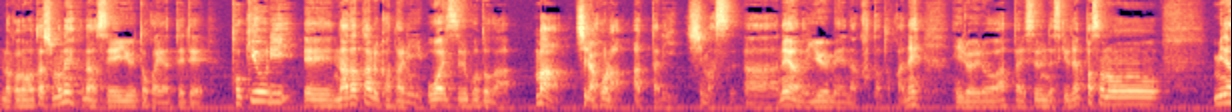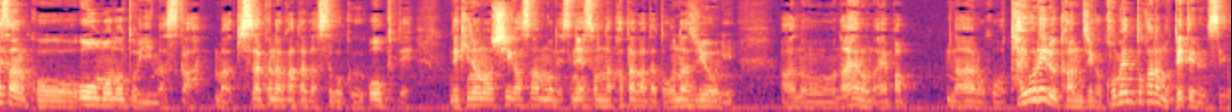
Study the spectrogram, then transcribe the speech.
まあ、この私もね、普段声優とかやってて、時折、えー名だたる方にお会いすることが、まあ、ちらほらあったりします。あね、あの、有名な方とかね、いろいろあったりするんですけど、やっぱその、皆さん、こう、大物と言いますか、まあ、気さくな方がすごく多くて、で、昨日の志賀さんもですね、そんな方々と同じように、あの、なんやろうな、やっぱ、なんやろ、こう、頼れる感じがコメントからも出てるんですよ。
